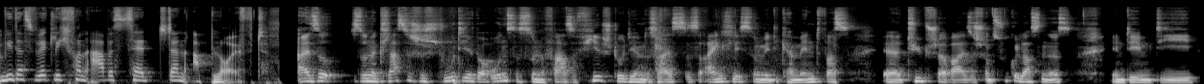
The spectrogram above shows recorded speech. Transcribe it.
wie das wirklich von A bis Z dann abläuft. Also so eine klassische Studie bei uns ist so eine Phase 4 Studie und das heißt, es ist eigentlich so ein Medikament, was äh, typischerweise schon zugelassen ist, in dem die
